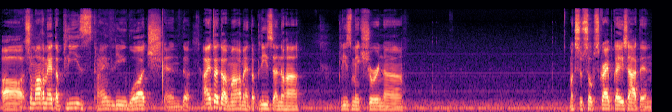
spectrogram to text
Uh, so mga kameta, please kindly watch and uh, ah, ito ito mga kameta, please ano ha, please make sure na mag-subscribe kayo sa atin.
